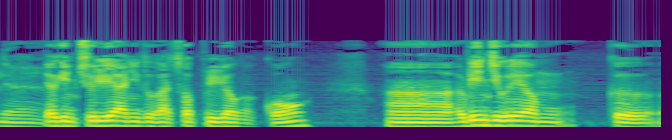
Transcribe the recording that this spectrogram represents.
네. 여긴 줄리아니도 가서 불려갖고 어 린지 그레엄 그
